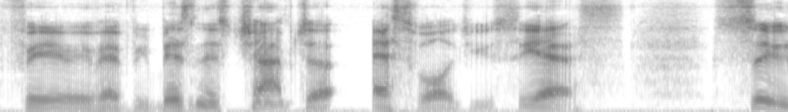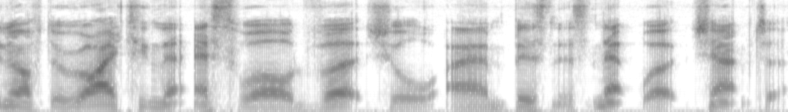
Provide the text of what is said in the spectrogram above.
Theory of Every Business chapter, S-World UCS, soon after writing the S-World Virtual and Business Network chapter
